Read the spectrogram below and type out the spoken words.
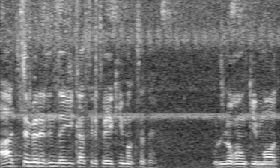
आज से मेरे ज़िंदगी का सिर्फ़ एक ही मकसद है, उन लोगों की मौत।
